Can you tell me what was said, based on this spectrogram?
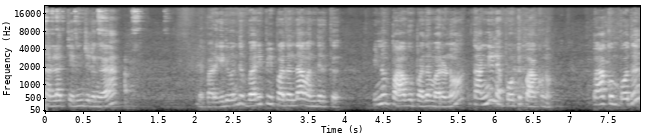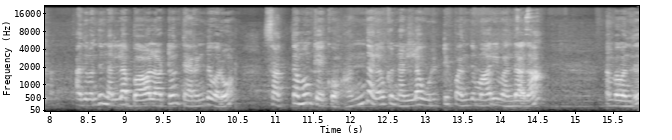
நல்லா தெரிஞ்சிடுங்க. இந்த பாருங்க இது வந்து பருப்பி பதம் தான் வந்திருக்கு. இன்னும் பாகு பதம் வரணும். தண்ணியில் போட்டு பார்க்கணும். பார்க்கும்போது அது வந்து நல்லா பாலாட்டம் திரண்டு வரும். சத்தமும் கேட்கும். அந்த அளவுக்கு நல்லா உருட்டி பந்து மாதிரி வந்தால் தான் நம்ம வந்து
